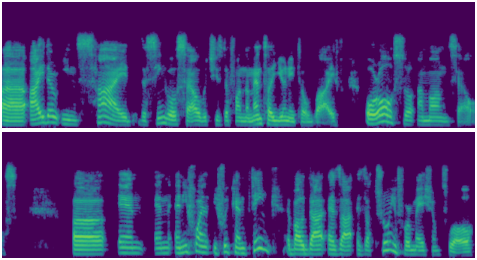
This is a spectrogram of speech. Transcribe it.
uh, either inside the single cell, which is the fundamental unit of life, or also among cells. Uh, and and and if we if we can think about that as a as a true information flow,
